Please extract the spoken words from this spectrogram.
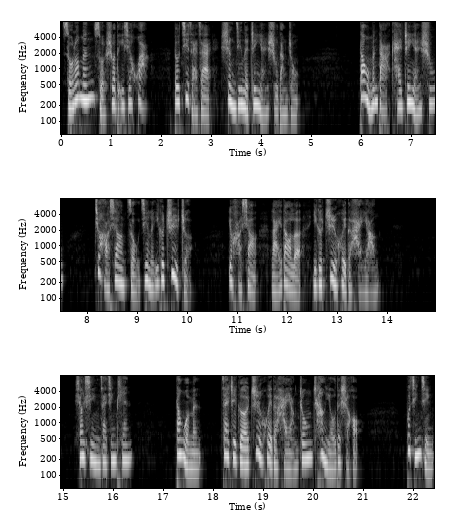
所罗门所说的一些话，都记载在圣经的箴言书当中。当我们打开箴言书，就好像走进了一个智者，又好像来到了一个智慧的海洋。相信在今天，当我们在这个智慧的海洋中畅游的时候，不仅仅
